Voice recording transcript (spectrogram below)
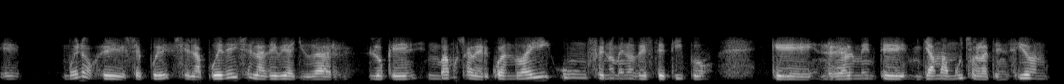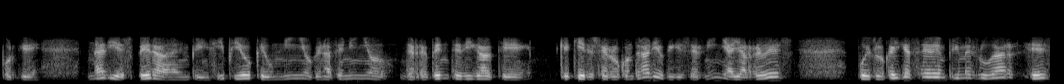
Eh, bueno, se, puede, se la puede y se la debe ayudar. Lo que vamos a ver, cuando hay un fenómeno de este tipo que realmente llama mucho la atención, porque nadie espera en principio que un niño que nace niño de repente diga que, que quiere ser lo contrario, que quiere ser niña y al revés, pues lo que hay que hacer en primer lugar es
